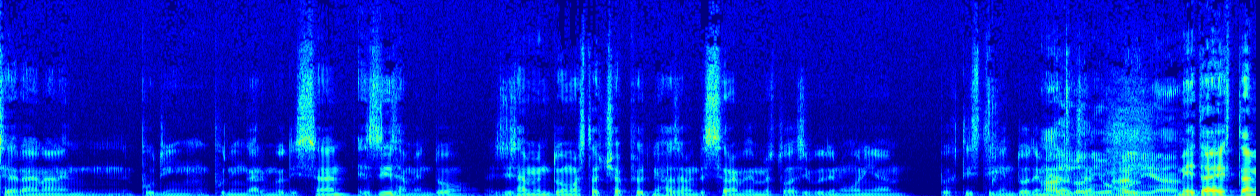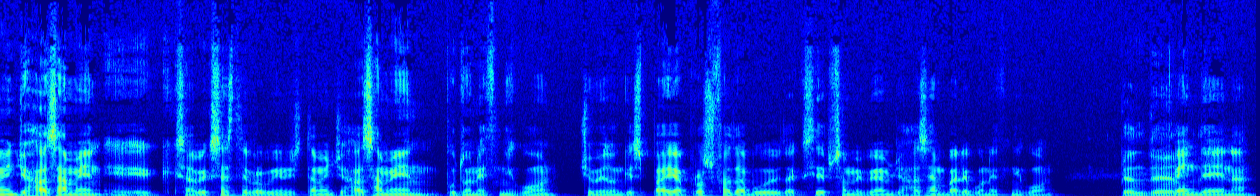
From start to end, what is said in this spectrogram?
4-1 εν- που την, που την καρμιώτησαν, ζήσαμε το. Ζήσαμε το μας στα Champions, χάσαμε 4-0 μες στο Ασίπιο την Ομόνια που χτίστηκε τότε. μετά Άλλον και- η ομόνια. μετά ήρθαμε και χάσαμε, ε, ε, ξαπέξαμε στην Ευρώπη, ήρθαμε και χάσαμε που των εθνικών και με τον Κεσπάγια πρόσφατα που ταξιδέψαμε πήγαμε και χάσαμε πάλι από τον εθνικών. Πέντε. 5-1.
